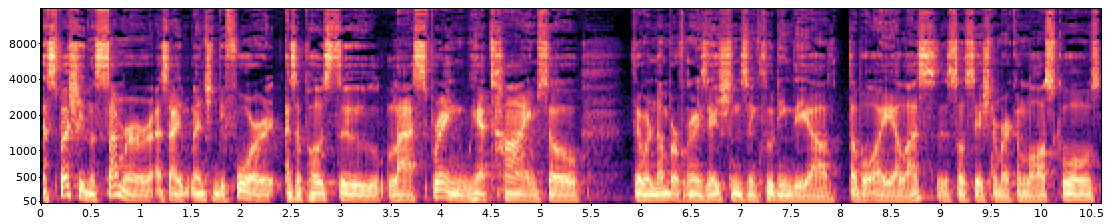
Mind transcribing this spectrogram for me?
especially in the summer, as I mentioned before, as opposed to last spring, we had time. So there were a number of organizations, including the uh, AALS, the Association of American Law Schools,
